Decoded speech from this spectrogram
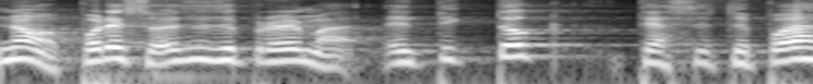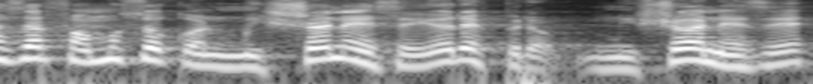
No, por eso, ese es el problema. En TikTok te, te puedes hacer famoso con millones de seguidores, pero millones, ¿eh?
